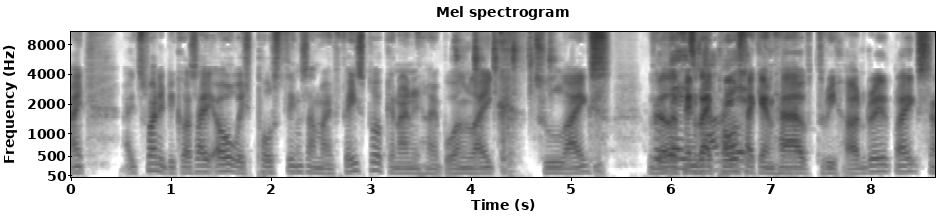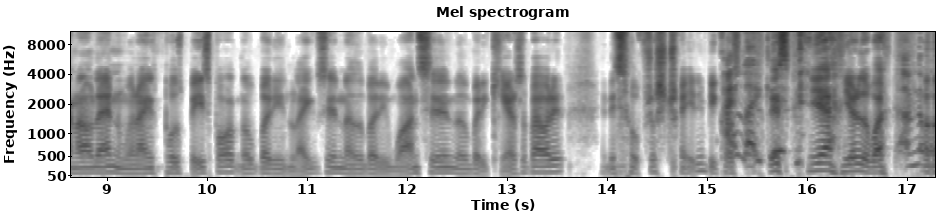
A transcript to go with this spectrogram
I, it's funny because I always post things on my Facebook and I only have one like, two likes. With For other things I post, right? I can have 300 likes and all that. And when I post baseball, nobody likes it, nobody wants it, nobody cares about it. And it's so frustrating because I like this, it. yeah, you're the one. I'm the okay,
